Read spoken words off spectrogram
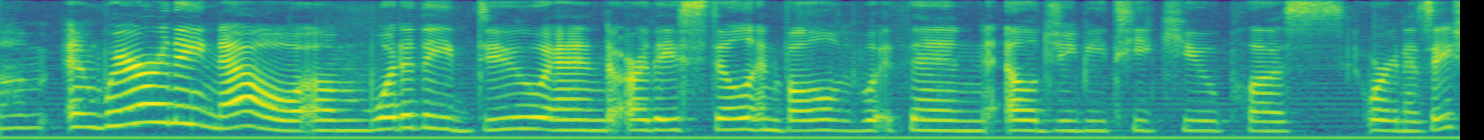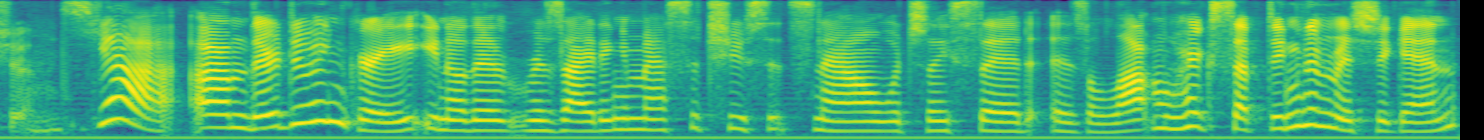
Um, and where are they now? Um, what do they do, and are they still involved within LGBTQ plus organizations? Yeah, um, they're doing great. You know, they're residing in Massachusetts now, which they said is a lot more accepting than Michigan.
